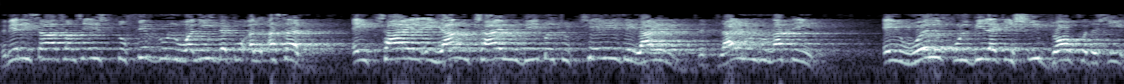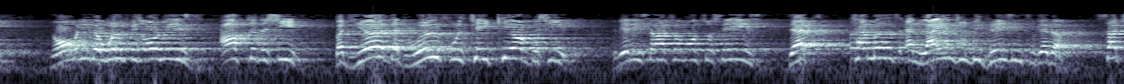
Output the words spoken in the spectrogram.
The very Salaam says, تُفِرُّ الْوَلِيدَةُ الْأَسَدِ a child, a young child will be able to chase a lion. The lion will do nothing. A wolf will be like a sheepdog for the sheep. Normally the wolf is always after the sheep. But here that wolf will take care of the sheep. The very Salaam also says, that camels and lions will be grazing together. Such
